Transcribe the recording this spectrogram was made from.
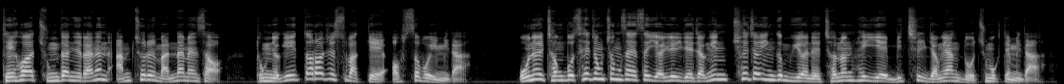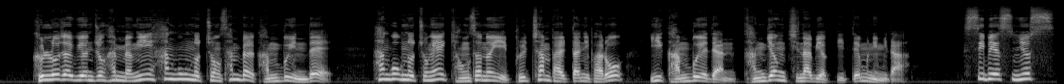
대화 중단이라는 암초를 만나면서 동력이 떨어질 수밖에 없어 보입니다. 오늘 정부 세종청사에서 열릴 예정인 최저임금위원회 전원회의에 미칠 영향도 주목됩니다. 근로자 위원 중 한 명이 한국노총 산별 간부인데 한국노총의 경선의 불참 발단이 바로 이 간부에 대한 강경 진압이었기 때문입니다. CBS 뉴스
